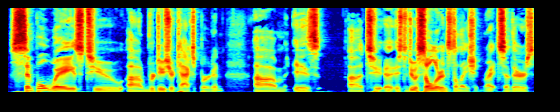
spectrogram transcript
simple ways to uh, reduce your tax burden um, is uh, to is to do a solar installation, right? So there's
